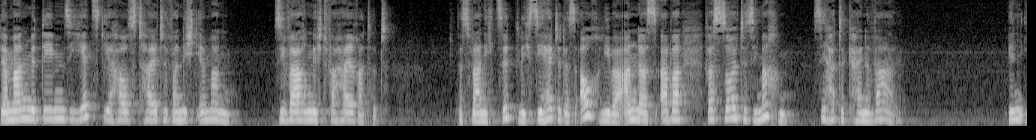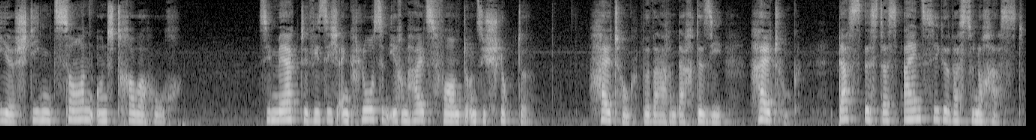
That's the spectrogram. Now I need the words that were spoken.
der Mann, mit dem sie jetzt ihr Haus teilte, war nicht ihr Mann. Sie waren nicht verheiratet. Das war nicht sittlich, sie hätte das auch lieber anders, aber was sollte sie machen? Sie hatte keine Wahl. In ihr stiegen Zorn und Trauer hoch. Sie merkte, wie sich ein Kloß in ihrem Hals formte und sie schluckte. Haltung bewahren, dachte sie. Haltung. Das ist das Einzige, was du noch hast.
